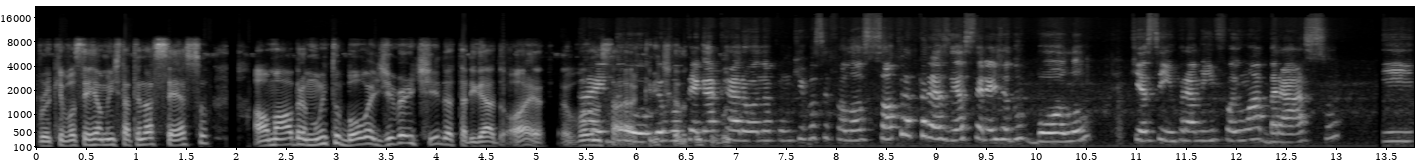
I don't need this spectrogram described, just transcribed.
porque você realmente tá tendo acesso a uma obra muito boa, divertida, tá ligado? Olha, eu vou Ai, lançar Du, a crítica eu vou pegar Facebook. carona com o que você falou só para trazer a cereja do bolo, que assim, para mim foi um abraço e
